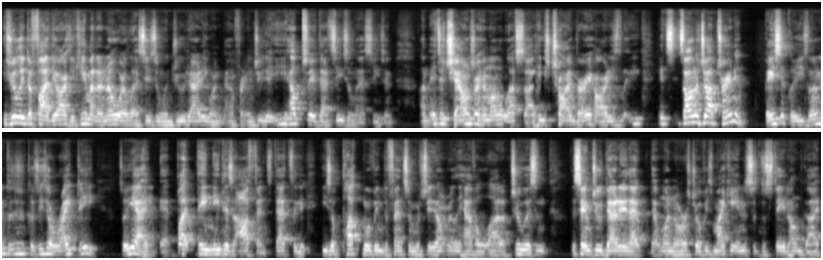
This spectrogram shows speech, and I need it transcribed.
He's really defied the odds. He came out of nowhere last season when Drew Doughty went down for injury. He helped save that season last season. Um, it's a challenge for him on the left side. He's trying very hard. He's he, it's it's on the job training. Basically, he's learning the position because he's a right D. So yeah, eh, but they need his offense. That's a, he's a puck moving defenseman, which they don't really have a lot of. Drew isn't the same Drew Doughty that that won Norris trophies. Mikey Anderson's a stay at home guy.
